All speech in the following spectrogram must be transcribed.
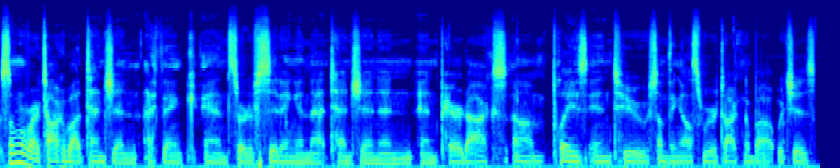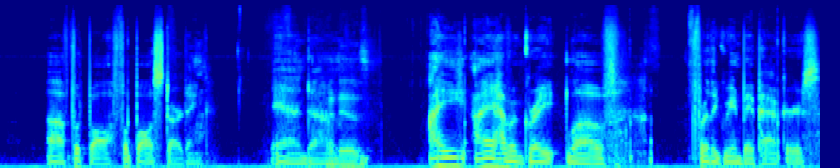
some of our talk about tension, I think, and sort of sitting in that tension and and paradox um, plays into something else we were talking about, which is uh, football. Football is starting, and um, It is. I I have a great love for the Green Bay Packers.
